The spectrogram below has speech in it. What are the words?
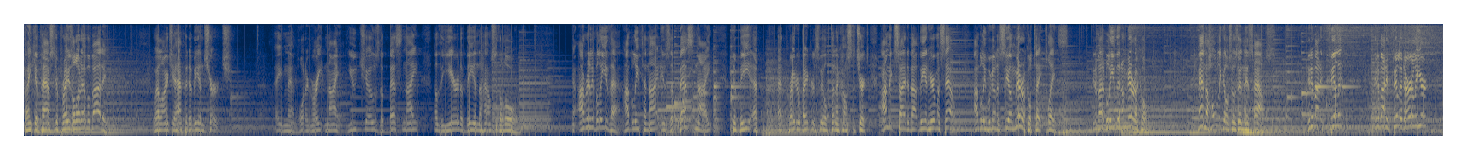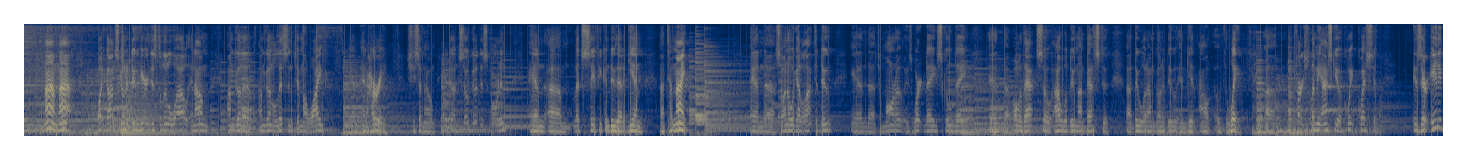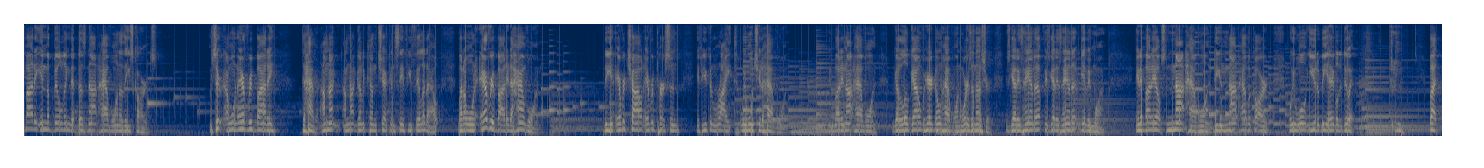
Thank you, Pastor. Praise the Lord, everybody. Well, aren't you happy to be in church? Amen. What a great night. You chose the best night of the year to be in the house of the Lord. Now, I really believe that. I believe tonight is the best night to be at, at Greater Bakersfield Pentecostal Church. I'm excited about being here myself. I believe we're going to see a miracle take place. Anybody believe in a miracle? Man, the Holy Ghost was in this house. Anybody feel it? Anybody feel it earlier? My, my. What God's going to do here in just a little while, and I'm, I'm going to I'm gonna listen to my wife and, and hurry. She said, No, you've done so good this morning, and um, let's see if you can do that again uh, tonight. And uh, so I know we got a lot to do, and uh, tomorrow is work day, school day, and uh, all of that. So I will do my best to uh, do what I'm going to do and get out of the way. Uh, but first, let me ask you a quick question. Is there anybody in the building that does not have one of these cards? Serious, I want everybody to have it. I'm not, I'm not going to come check and see if you fill it out, but I want everybody to have one. Do you, every child, every person, if you can write, we want you to have one. Anybody not have one? We got a little guy over here don't have one. Where's an usher? He's got his hand up. He's got his hand up. Give him one. Anybody else not have one? Do you not have a card? We want you to be able to do it. but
